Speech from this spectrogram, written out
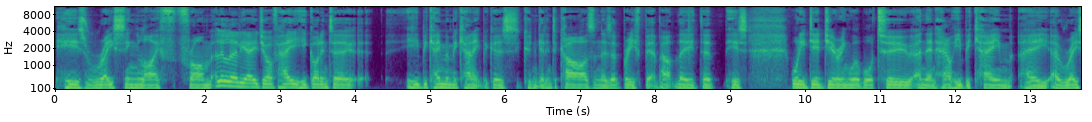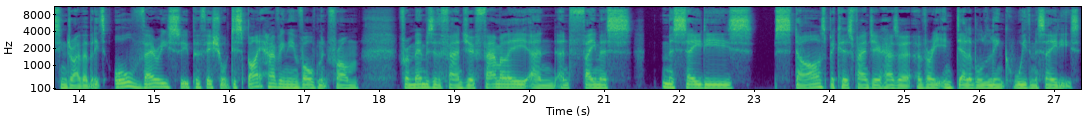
his racing life from a little early age of, hey, he got into he became a mechanic because he couldn't get into cars, and there's a brief bit about the the his what he did during World War II, and then how he became a, a racing driver. But it's all very superficial, despite having the involvement from from members of the Fangio family and and famous Mercedes stars, because Fangio has a, a very indelible link with Mercedes.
